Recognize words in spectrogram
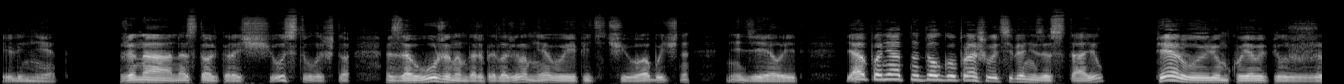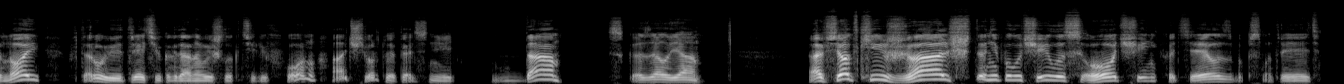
или нет. Жена настолько расчувствовалась, что за ужином даже предложила мне выпить, чего обычно не делает. Я, понятно, долго упрашивать себя не заставил. Первую рюмку я выпил с женой, вторую и третью, когда она вышла к телефону, а четвертую опять с ней. — Да, — сказал я, — а все-таки жаль, что не получилось, очень хотелось бы посмотреть.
